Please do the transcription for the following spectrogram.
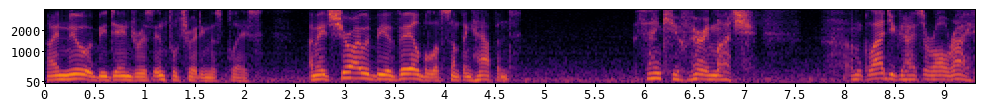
I knew it would be dangerous infiltrating this place. I made sure I would be available if something happened. Thank you very much. I'm glad you guys are all right.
